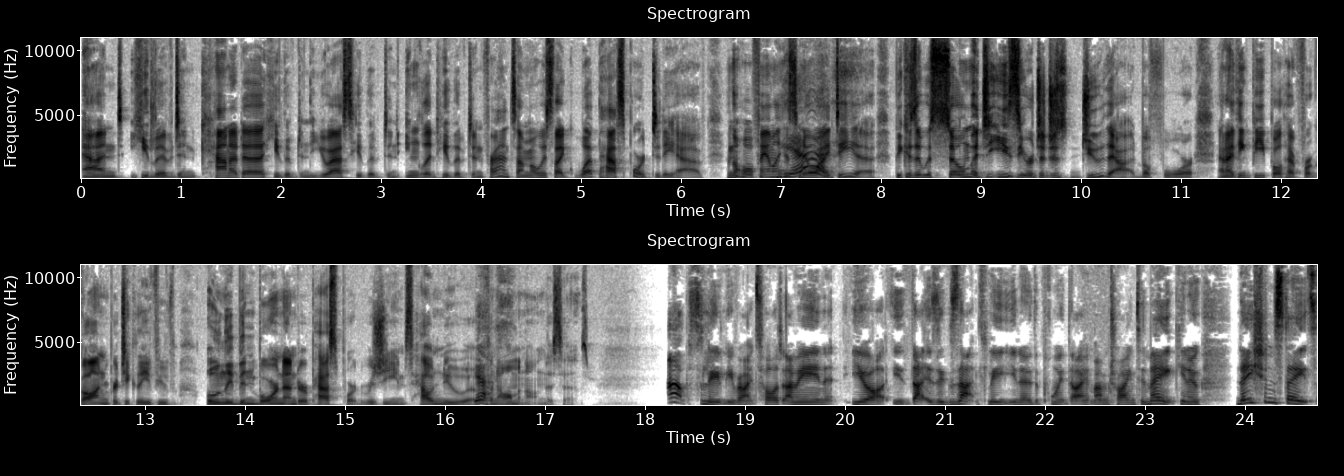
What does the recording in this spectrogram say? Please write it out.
And he lived in Canada, he lived in the US, he lived in England, he lived in France. I'm always like, what passport did he have? And the whole family has no idea because it was so much easier to just do that before. And I think people have forgotten, particularly if you've only been born under passport regimes, how new a Yes. phenomenon this is. Absolutely right, Todd. I mean, you are. That is exactly you know the point that I'm, trying to make. You know, nation states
